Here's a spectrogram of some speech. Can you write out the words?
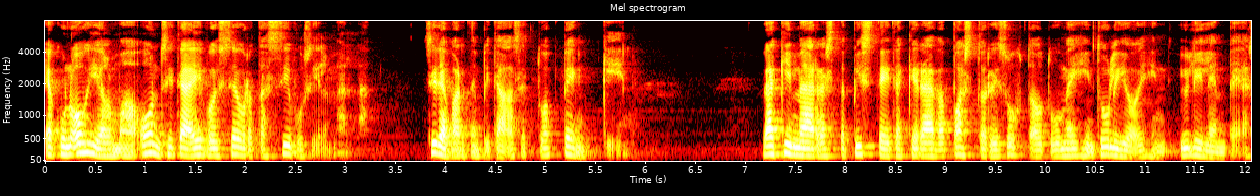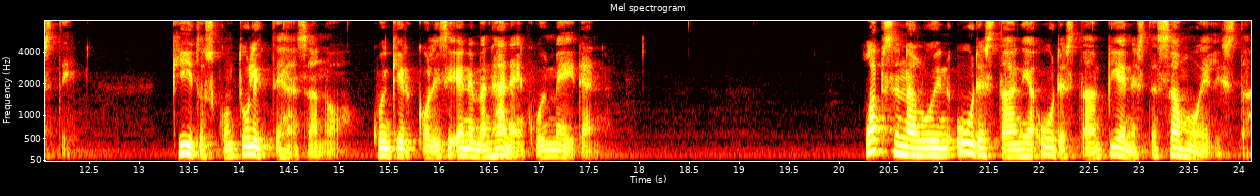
Ja kun ohjelmaa on, sitä ei voi seurata sivusilmällä. Sitä varten pitää asettua penkkiin. Väkimäärästä pisteitä keräävä pastori suhtautuu meihin tulijoihin ylilempeästi. Kiitos kun tulitte, hän sanoo, kuin kirkko olisi enemmän hänen kuin meidän. Lapsena luin uudestaan ja uudestaan pienestä Samuelista,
